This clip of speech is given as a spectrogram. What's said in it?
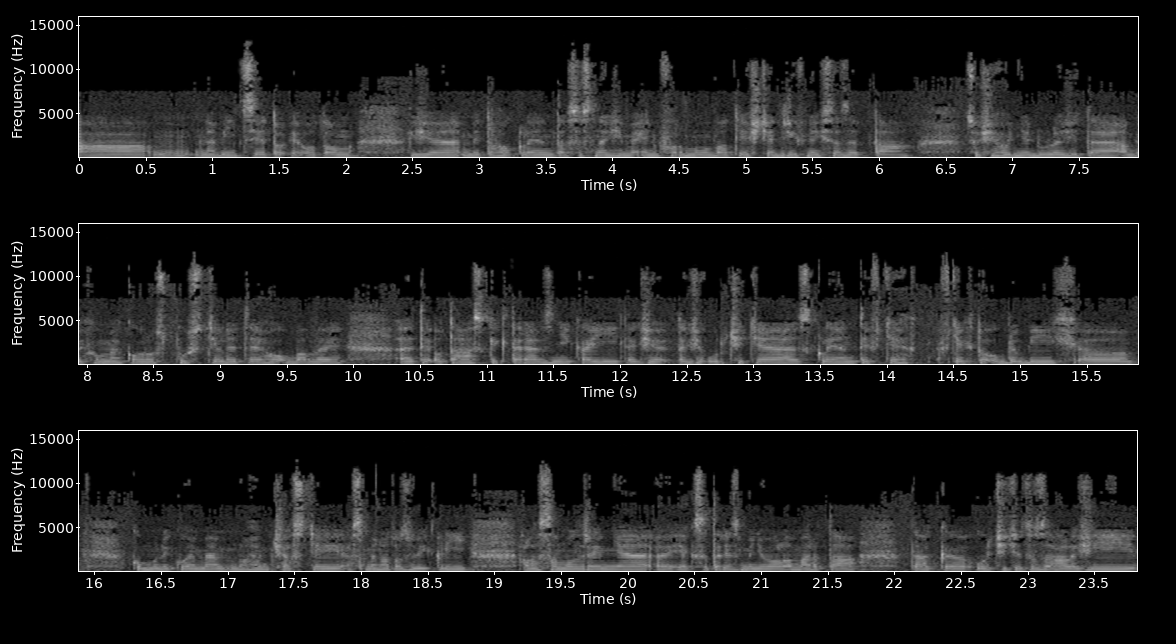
a navíc je to i o tom, že my toho klienta se snažíme informovat ještě dřív, než se zeptá, což je hodně důležité, abychom jako rozpustili ty jeho obavy, eh, ty otázky, které vznikají, takže, takže určitě s klienty v, těch, v těchto obdobích komunikujeme mnohem častěji a jsme na to zvyklí, ale samozřejmě jak se tady zmiňovala Marta, tak eh, určitě to záleží,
